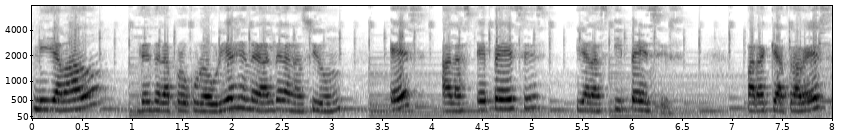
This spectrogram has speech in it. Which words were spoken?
Mi llamado desde la Procuraduría General de la Nación es a las EPS y a las IPS para que a través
